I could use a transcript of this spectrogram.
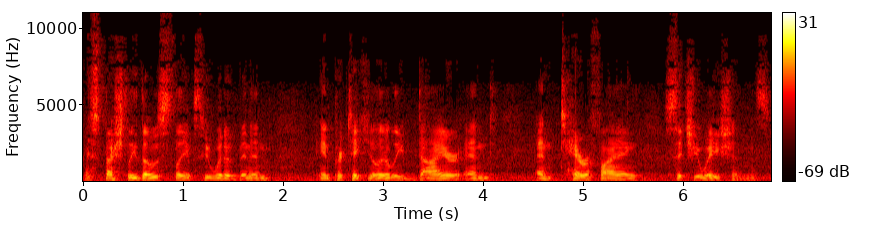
especially those slaves who would have been in in particularly dire and and terrifying situations.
